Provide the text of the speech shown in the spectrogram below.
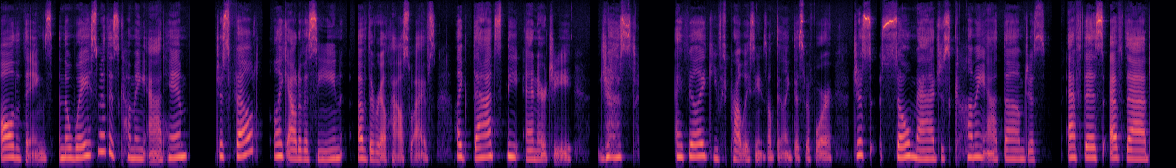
all the things. And the way Smith is coming at him just felt like out of a scene of the Real Housewives. Like that's the energy. Just, I feel like you've probably seen something like this before. Just so mad, just coming at them, just F this, F that.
